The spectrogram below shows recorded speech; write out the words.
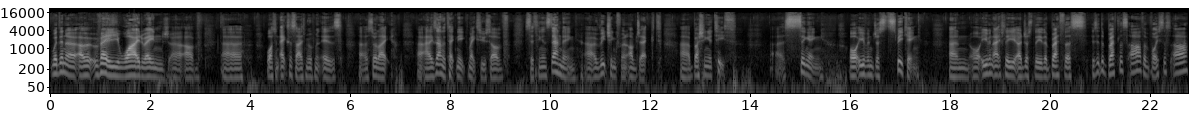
within a, a, very wide range uh, of uh, what an exercise movement is. Uh, so, like uh, Alexander technique makes use of sitting and standing, uh, reaching for an object, brushing your teeth, singing, or even just speaking. And or even actually just the, the breathless is it the breathless R the voiceless R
